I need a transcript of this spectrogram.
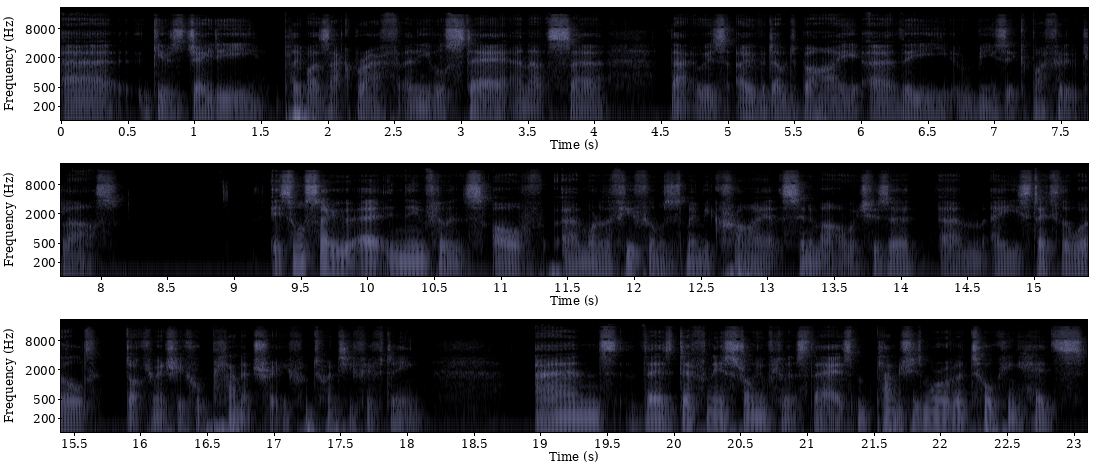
uh, gives JD, played by Zach Braff, an evil stare, and that's uh, that was overdubbed by uh, the music by Philip Glass. It's also uh, in the influence of um, one of the few films that's made me cry at the cinema, which is a um, a state of the world documentary called Planetary from 2015. And there's definitely a strong influence there. It's, Planetary is more of a talking heads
